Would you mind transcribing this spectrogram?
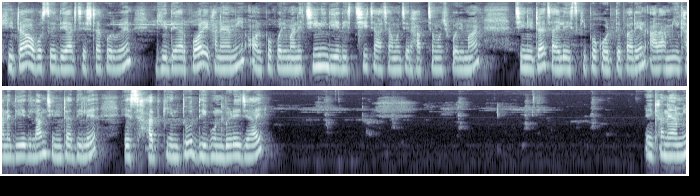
ঘিটা অবশ্যই দেওয়ার চেষ্টা করবেন। ঘি দেওয়ার পর এখানে আমি অল্প পরিমাণে চিনি দিয়ে দিচ্ছি, চা চামচের হাফ চামচ পরিমাণ। চিনিটা চাইলে স্কিপও করতে পারেন। আর আমি এখানে দিয়ে দিলাম, চিনিটা দিলে এর স্বাদ কিন্তু দ্বিগুণ বেড়ে যায়। এখানে আমি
